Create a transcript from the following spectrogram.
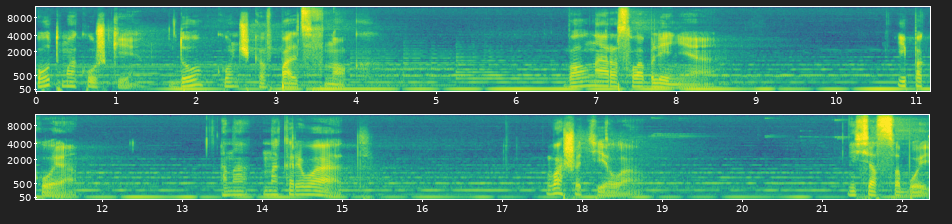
От макушки до кончиков пальцев ног. Волна расслабления и покоя она накрывает ваше тело, неся с собой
